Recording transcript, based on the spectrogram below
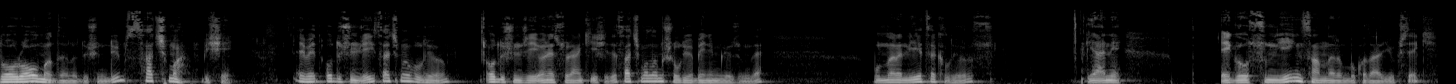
doğru olmadığını düşündüğüm saçma bir şey. Evet o düşünceyi saçma buluyorum. O düşünceyi öne süren kişi de saçmalamış oluyor benim gözümde. Bunlara niye takılıyoruz? Yani egosu niye insanların bu kadar yüksek?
